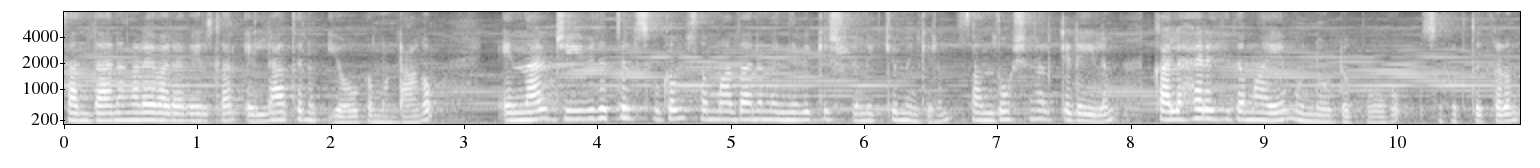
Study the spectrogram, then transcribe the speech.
സന്താനങ്ങളെ വരവേൽക്കാൻ എല്ലാത്തിനും യോഗമുണ്ടാകും. എന്നാൽ ജീവിതത്തിൽ സുഖം സമാധാനം എന്നിവയ്ക്ക് ശ്രമിക്കുമെങ്കിലും സന്തോഷങ്ങൾക്കിടയിലും കലഹരഹിതമായി മുന്നോട്ട് പോകും. സുഹൃത്തുക്കളും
